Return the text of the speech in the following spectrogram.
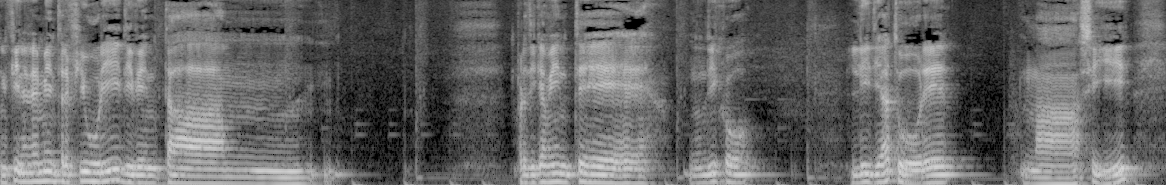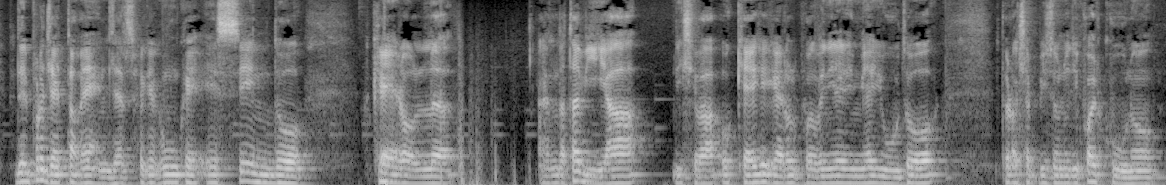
Infine, mentre Fury diventa um, praticamente, non dico l'ideatore, ma sì, del progetto Avengers, perché comunque essendo Carol andata via, diceva ok che Carol può venire in mio aiuto, però c'è bisogno di qualcuno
